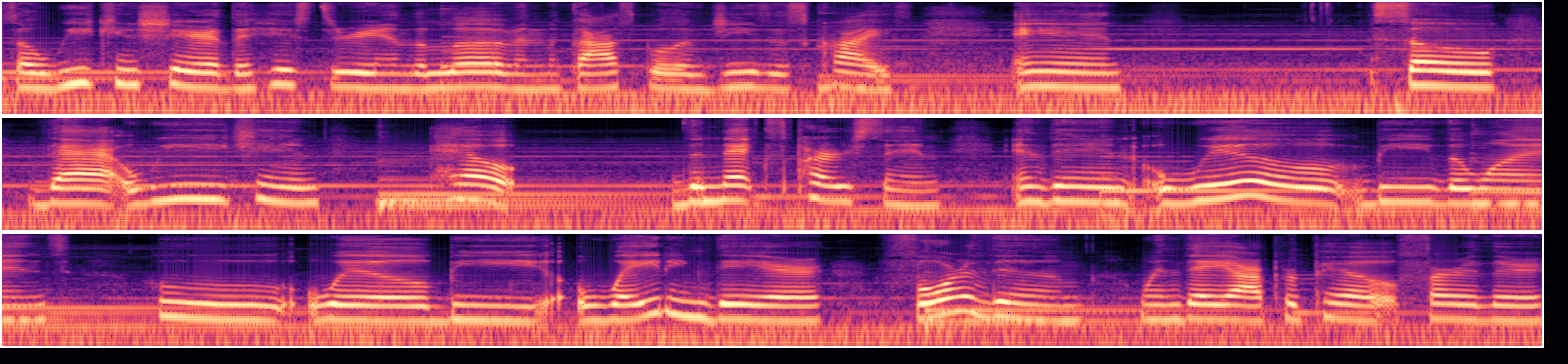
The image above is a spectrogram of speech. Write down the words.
so we can share the history and the love and the gospel of Jesus Christ. And so that we can help the next person and then we'll be the ones who will be waiting there for them when they are propelled further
